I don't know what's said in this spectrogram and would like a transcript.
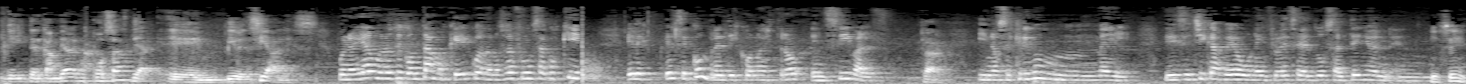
de intercambiar algunas cosas de, eh, vivenciales. Bueno, hay algo que no te contamos, que él cuando nosotros fuimos a Cosquín, él, él se compra el disco nuestro en Sibals. Claro. Y nos escribe un mail y dice, chicas, veo una influencia del dúo salteño en, en, Y sí.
